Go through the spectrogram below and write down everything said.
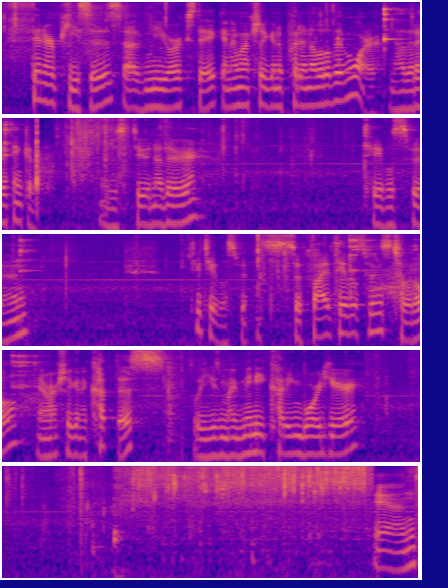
thinner pieces of New York steak and I'm actually gonna put in a little bit more now that I think of it. I'll just do another tablespoon two tablespoons. So five tablespoons total. And we're actually gonna cut this. So we'll use my mini cutting board here. And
